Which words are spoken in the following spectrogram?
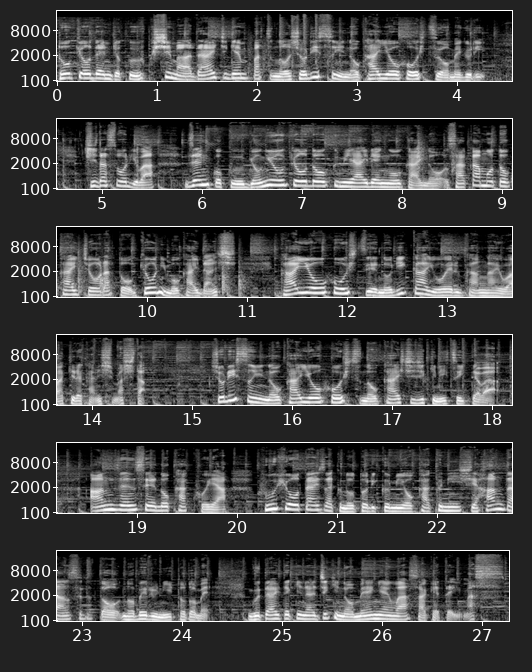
東京電力福島第一原発の処理水の海洋放出をめぐり岸田総理は全国漁業協同組合連合会の坂本会長らと今日にも会談し海洋放出への理解を得る考えを明らかにしました。処理水の海洋放出の開始時期については安全性の確保や風評対策の取り組みを確認し判断すると述べるにとどめ具体的な時期の明言は避けています。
